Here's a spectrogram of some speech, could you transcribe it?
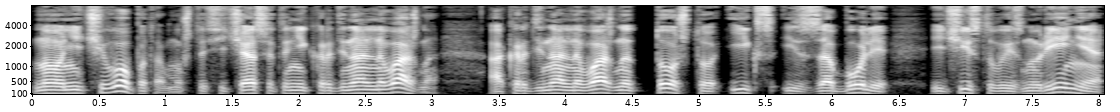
но ничего, потому что сейчас это не кардинально важно, а кардинально важно то, что X из-за боли и чистого изнурения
